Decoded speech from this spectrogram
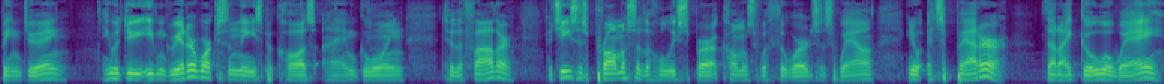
been doing he would do even greater works than these because I am going to the Father. Jesus' promise of the Holy Spirit comes with the words as well. You know, it's better that I go away.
